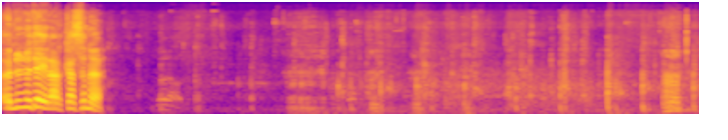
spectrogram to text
Önünü değil arkasını. Heh,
